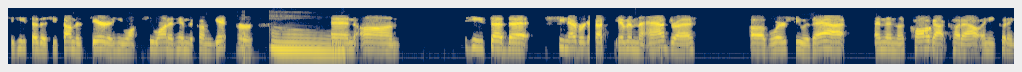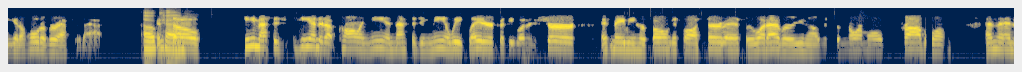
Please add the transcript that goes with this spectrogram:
She, he said that she sounded scared and he want she wanted him to come get her. oh And um, he said that she never got to give him the address of where she was at, and then the call got cut out and he couldn't get a hold of her after that. okay And so he messaged, he ended up calling me and messaging me a week later because he wasn't sure if maybe her phone just lost service or whatever, you know, just a normal problem. And then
